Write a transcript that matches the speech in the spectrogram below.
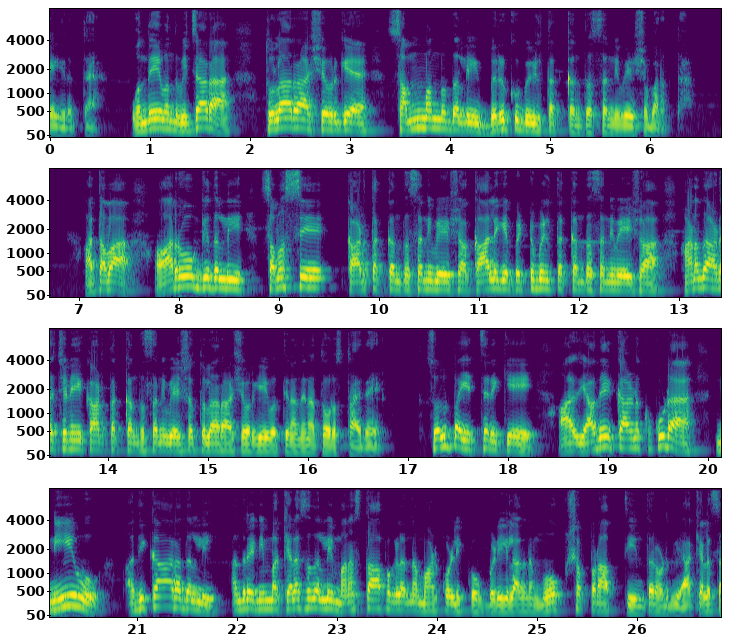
ಹೇಗಿರುತ್ತೆ? ಒಂದೇ ಒಂದು ವಿಚಾರ ತುಲಾರಾಶಿಯವ್ರಿಗೆ ಸಂಬಂಧದಲ್ಲಿ ಬೆರುಕು ಬೀಳ್ತಕ್ಕಂಥ ಸನ್ನಿವೇಶ ಬರುತ್ತೆ. ಅಥವಾ ಆರೋಗ್ಯದಲ್ಲಿ ಸಮಸ್ಯೆ ಕಾಡ್ತಕ್ಕಂಥ ಸನ್ನಿವೇಶ, ಕಾಲಿಗೆ ಪೆಟ್ಟು ಬೀಳ್ತಕ್ಕಂಥ ಸನ್ನಿವೇಶ, ಹಣದ ಅಡಚಣೆ ಕಾಡ್ತಕ್ಕಂಥ ಸನ್ನಿವೇಶ ತುಲಾರಾಶಿಯವರಿಗೆ ಇವತ್ತಿನ ದಿನ ತೋರಿಸ್ತಾ ಇದೆ. ಸ್ವಲ್ಪ ಎಚ್ಚರಿಕೆ, ಆ ಯಾವುದೇ ಕಾರಣಕ್ಕೂ ಕೂಡ ನೀವು ಅಧಿಕಾರದಲ್ಲಿ, ಅಂದರೆ ನಿಮ್ಮ ಕೆಲಸದಲ್ಲಿ ಮನಸ್ತಾಪಗಳನ್ನು ಮಾಡ್ಕೊಳ್ಳಿಕ್ಕೆ ಹೋಗ್ಬೇಡಿ, ಇಲ್ಲಾಂದರೆ ಮೋಕ್ಷ ಪ್ರಾಪ್ತಿ ಅಂತ ನೋಡಿದ್ವಿ. ಆ ಕೆಲಸ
